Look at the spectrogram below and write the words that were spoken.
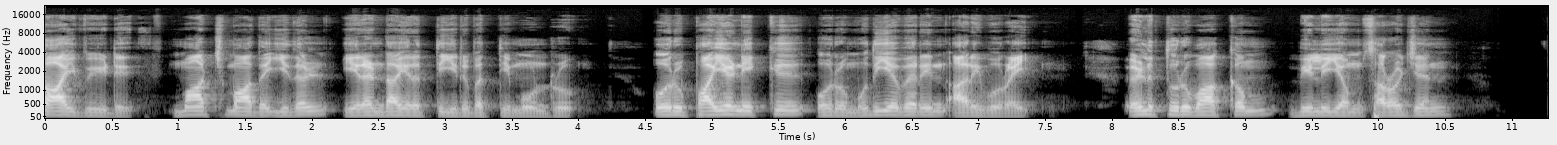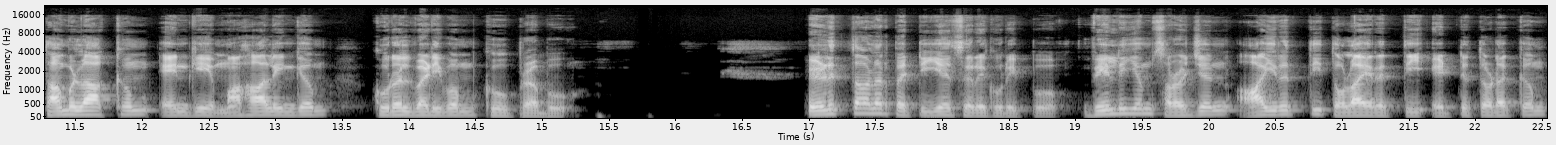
தாய் வீடு. மார்ச் மாத இதழ் இரண்டாயிரத்தி இருபத்தி மூன்று. ஒரு பயணிக்கு ஒரு முதியவரின் அறிவுரை. எழுத்துருவாக்கம் வில்லியம் சரோஜன். தமிழாக்கம் என். கே. மகாலிங்கம். குரல் வடிவம் கு. பிரபு. எழுத்தாளர் பற்றிய சிறு குறிப்பு வில்லியம் சரோஜன் ஆயிரத்தி தொள்ளாயிரத்தி எட்டு தொடக்கம்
